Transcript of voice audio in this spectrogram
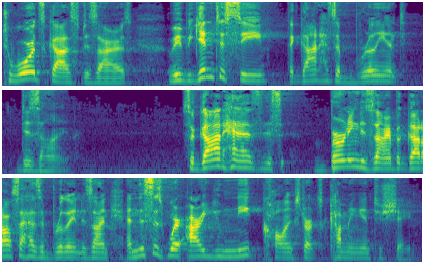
towards God's desires, we begin to see that God has a brilliant design. So God has this burning desire, but God also has a brilliant design. And this is where our unique calling starts coming into shape,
